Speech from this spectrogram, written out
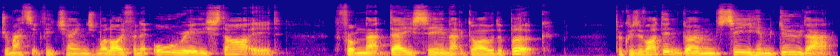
dramatically changed my life, and it all really started from that day seeing that guy with a book because if I didn't go and see him do that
